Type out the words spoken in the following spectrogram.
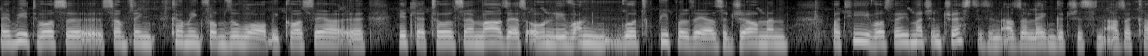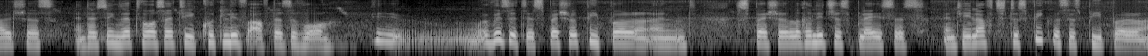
Maybe it was uh, something coming from the war because there, uh, Hitler told them, oh, there's only one good people there, the German. But he was very much interested in other languages and other cultures. And I think that was that he could live after the war. He visited special people and special religious places. And he loved to speak with his people.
